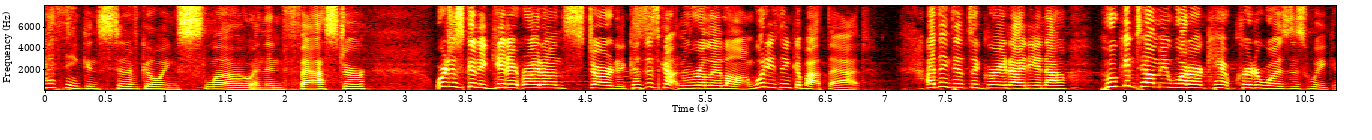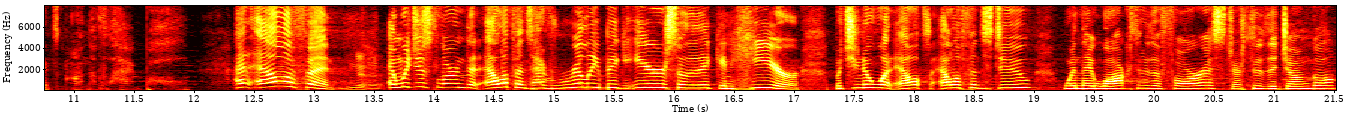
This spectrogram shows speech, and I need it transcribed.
I think instead of going slow and then faster, we're just going to get it right on started because it's gotten really long. What do you think about that? I think that's a great idea. Now, who can tell me what our camp critter was this week? It's on the elephant. And we just learned that elephants have really big ears so that they can hear. But you know what else elephants do when they walk through the forest or through the jungle?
